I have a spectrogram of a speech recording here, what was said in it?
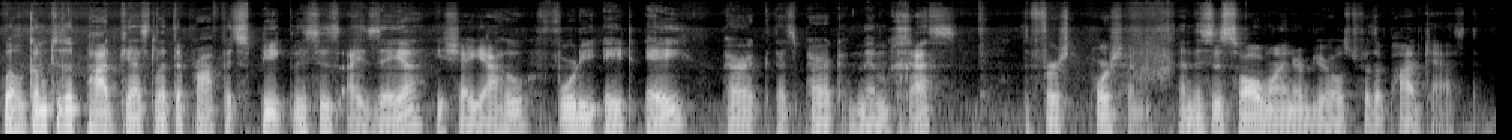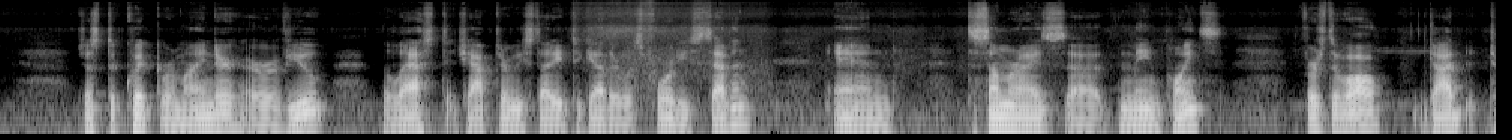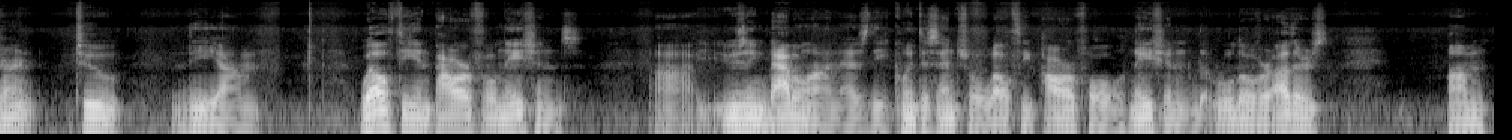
Welcome to the podcast, Let the Prophet Speak. This is Isaiah, Yeshayahu 48a, Parak, that's Parak Memches, the first portion. And this is Saul Weiner, your host for the podcast. Just a quick reminder, a review. The last chapter we studied together was 47. And to summarize uh, the main points, first of all, God turned to the um, wealthy and powerful nations, uh, using Babylon as the quintessential wealthy, powerful nation that ruled over others, um,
